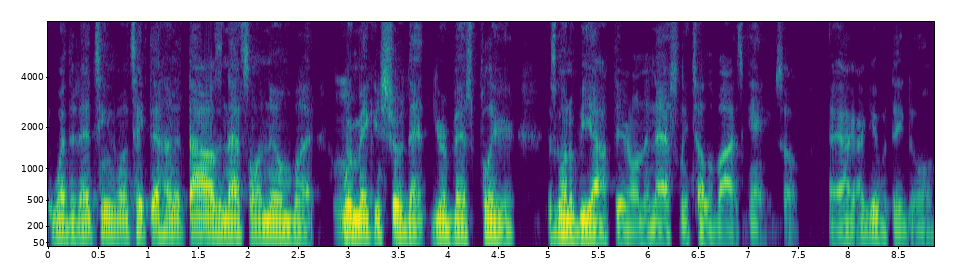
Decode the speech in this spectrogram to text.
whether that team's going to take that hundred thousand, that's on them. But Mm. we're making sure that your best player is going to be out there on the nationally televised game. So hey, I, I get what they're doing.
